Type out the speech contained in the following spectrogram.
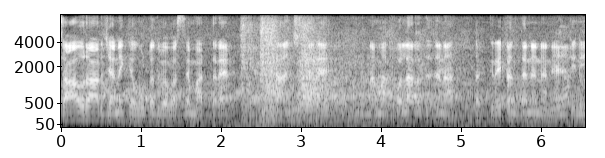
ಸಾವಿರಾರು ಜನಕ್ಕೆ ಊಟದ ವ್ಯವಸ್ಥೆ ಮಾಡ್ತಾರೆ ಊಟ ಹಂಚ್ತಾರೆ ನಮ್ಮ ಕೋಲಾರದ ಜನ ದ ಗ್ರೇಟ್ ಅಂತಲೇ ನಾನು ಹೇಳ್ತೀನಿ.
